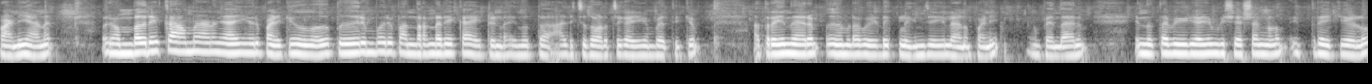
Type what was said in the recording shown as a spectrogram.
പണിയാണ്. ഒരു ഒമ്പതരയൊക്കെ ആകുമ്പോഴാണ് ഞാൻ ഈ ഒരു പണിക്ക് നിന്നത്. തീരുമ്പോൾ ഒരു പന്ത്രണ്ടരയൊക്കെ ആയിട്ടുണ്ടായിരുന്നു. ഇന്നത്തെ അടിച്ച് തുടച്ച് കഴിയുമ്പോഴത്തേക്കും അത്രയും നേരം നമ്മുടെ വീട് ക്ലീൻ ചെയ്യലാണ് പണി. അപ്പോൾ എന്തായാലും ഇന്നത്തെ വീഡിയോയും വിശേഷങ്ങളും ഇത്രയൊക്കെ ഉള്ളൂ.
